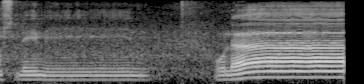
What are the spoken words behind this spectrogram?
مسلمين أولئك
